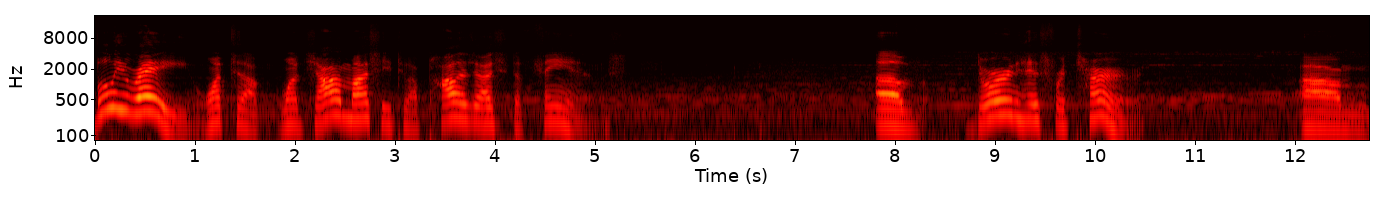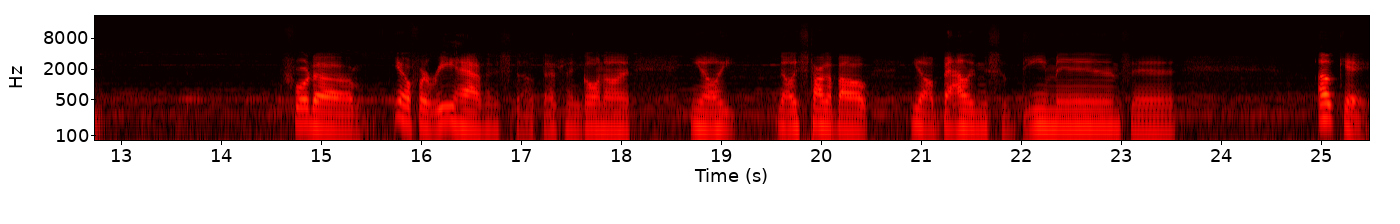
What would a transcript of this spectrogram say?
Bully Ray want to want Jon Moxley to apologize to the fans of during his return um for the you know for the rehab and stuff that's been going on. You know, he, you know, he's talking about, you know, battling some demons and. Okay.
